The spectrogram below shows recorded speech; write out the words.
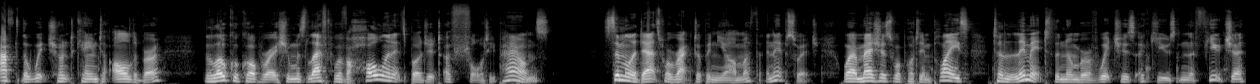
After the witch hunt came to Aldeburgh, the local corporation was left with a hole in its budget of £40. Similar debts were racked up in Yarmouth and Ipswich, where measures were put in place to limit the number of witches accused in the future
